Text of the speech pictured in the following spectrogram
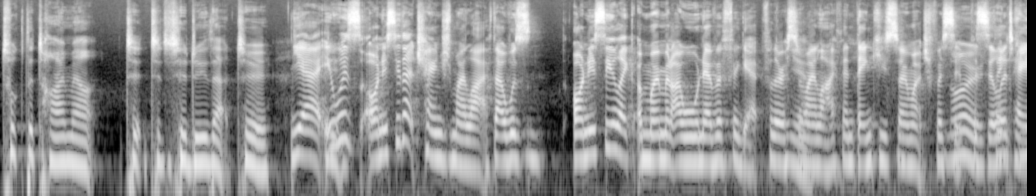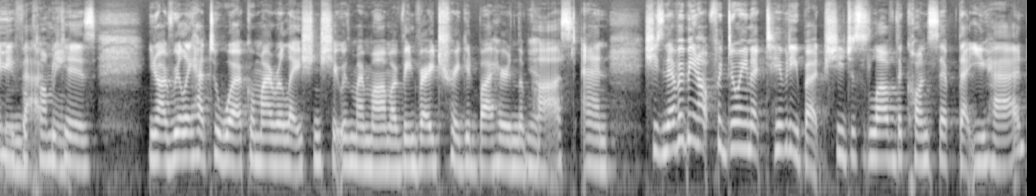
took the time out to, to, to do that too. Yeah, it was honestly that changed my life. That was honestly like a moment I will never forget for the rest Yeah. of my life. And thank you so much for No, facilitating for that coming. because, you know, I really had to work on my relationship with my mom. I've been very triggered by her in the Yeah. past. And she's never been up for doing an activity, but she just loved the concept that you had,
